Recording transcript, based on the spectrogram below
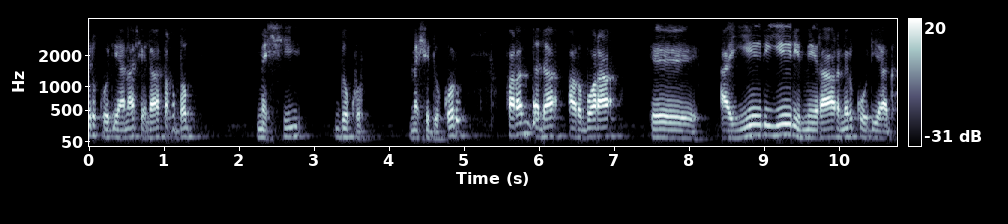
إركو دي أنا لا تغضب مشي دكر مشي دكر فردد إيه diyaga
